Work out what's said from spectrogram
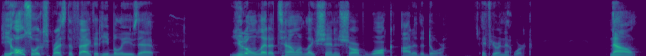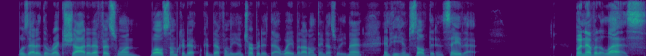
He also expressed the fact that he believes that you don't let a talent like Shannon Sharpe walk out of the door if you're a network. Now, was that a direct shot at FS1? Well, some could could definitely interpret it that way, but I don't think that's what he meant, and he himself didn't say that. But nevertheless,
